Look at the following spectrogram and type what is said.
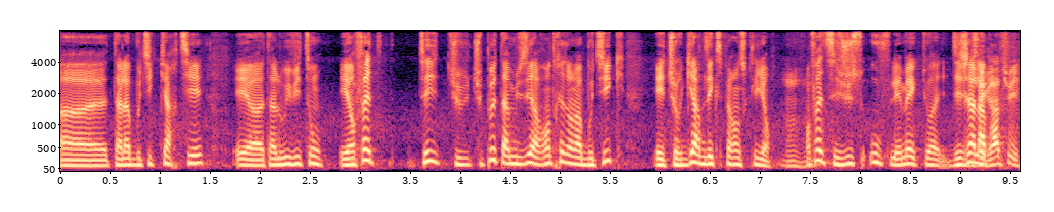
euh, t'as la boutique Cartier et euh, t'as Louis Vuitton. Et en fait, tu tu, peux t'amuser à rentrer dans la boutique et tu regardes l'expérience client. Mhm. En fait, c'est juste ouf, les mecs, tu vois. Déjà, c'est la... gratuit.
